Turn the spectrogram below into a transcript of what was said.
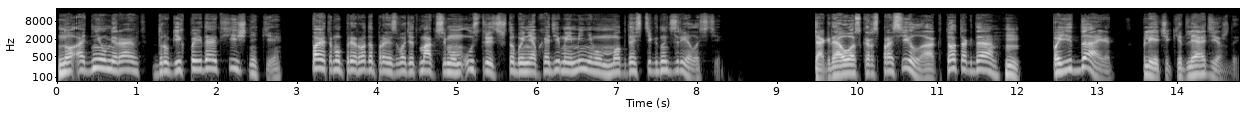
Но одни умирают, других поедают хищники, Поэтому природа производит максимум устриц, чтобы необходимый минимум мог достигнуть зрелости. Тогда Оскар спросил, а кто тогда, хм, поедает плечики для одежды?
